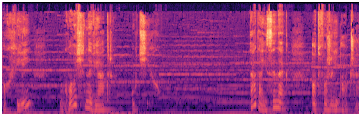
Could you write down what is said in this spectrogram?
Po chwili głośny wiatr ucichł. Tata i synek otworzyli oczy.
